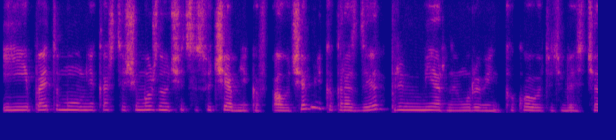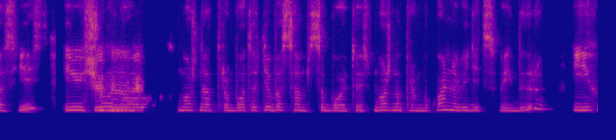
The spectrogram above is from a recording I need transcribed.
и поэтому, мне кажется, еще можно учиться с учебников. А учебник как раз дает примерный уровень, какой вот у тебя сейчас есть. И еще mm-hmm. Можно отработать либо сам с собой. То есть можно прям буквально видеть свои дыры и их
